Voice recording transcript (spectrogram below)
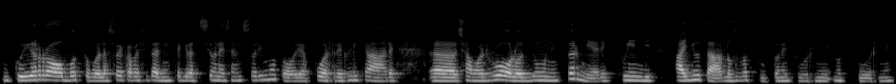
in cui il robot con la sua capacità di integrazione sensorimotoria può replicare eh, diciamo, il ruolo di un infermiere e quindi aiutarlo soprattutto nei turni notturni.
